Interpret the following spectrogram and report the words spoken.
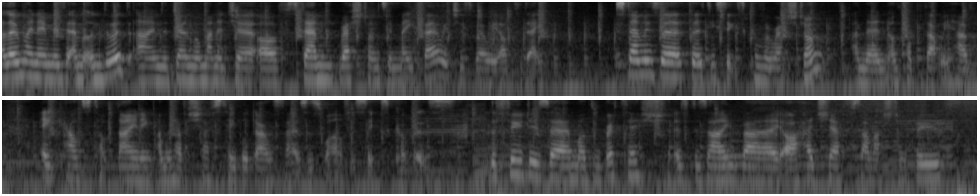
Hello, my name is Emma Underwood. I'm the General Manager of STEM Restaurants in Mayfair, which is where we are today. STEM is a 36 cover restaurant, and then on top of that we have eight countertop dining and we have a chef's table downstairs as well for six covers. The food is uh, modern British, as designed by our head chef Sam Ashton Booth,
